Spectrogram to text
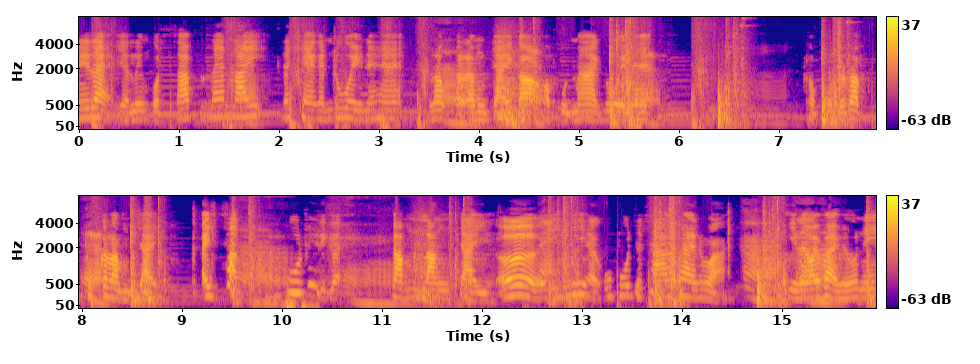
นี้แหละ อย่าลืมกดซับและไลค์และแชร์กันด้วยนะฮะรับกำลังใจก็ขอบคุณมากด้วยนะฮะ ขอบคุณสำหรับทุกกำลังใจไอ สัตว์พูดผิดอีกแล้วกำลังใจ เออไอ้เหี้ยกูพูดจะช้าก็ได้นะว่ะโอเคนะไว้บ่ายเพียงเท่านี้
